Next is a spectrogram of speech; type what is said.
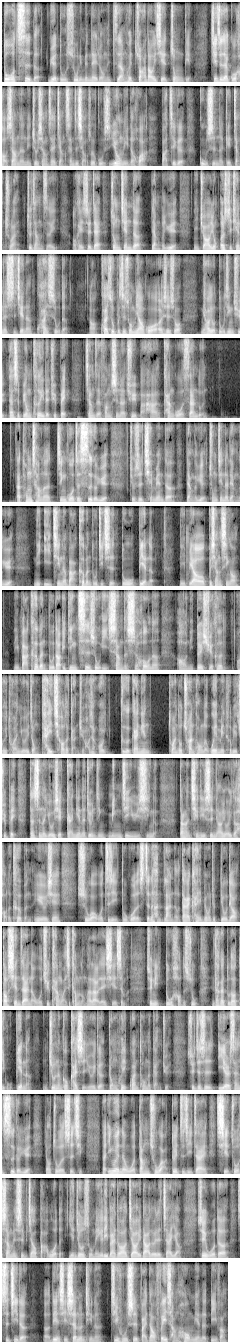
多次的阅读书里面内容，你自然会抓到一些重点。接着在国考上呢，你就像在讲三只小猪的故事，用你的话把这个故事呢给讲出来，就这样子而已。OK，所以在中间的两个月，你就要用二十天的时间呢，快速的啊、快速不是说瞄过，而是说你要有读进去，但是不用刻意的去背，这样子的方式呢，去把它看过三轮。那通常呢，经过这四个月，就是前面的两个月，中间的两个月，你已经呢把课本读几次，读五遍了。你不要不相信哦。你把课本读到一定次数以上的时候呢，哦，你对学科会突然有一种开窍的感觉，好像哦，各个概念突然都串通了。我也没特别去背，但是呢，有一些概念呢就已经铭记于心了。当然，前提是你要有一个好的课本，因为有一些书哦，我自己读过的是真的很烂的，我大概看一遍我就丢掉。到现在呢，我去看我还是看不懂他到底在写什么。所以你读好的书，你大概读到第五遍呢，你就能够开始有一个融会贯通的感觉。所以这是一二三四个月要做的事情。那因为呢，我当初啊，对自己在写作上面是比较把握的。研究所每个礼拜都要交一大堆的摘要，所以我的实际的呃练习申论题呢，几乎是摆到非常后面的地方。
